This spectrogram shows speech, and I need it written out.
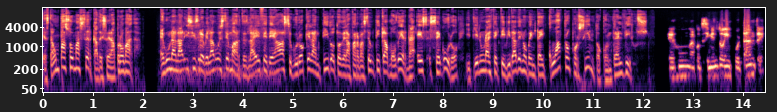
está un paso más cerca de ser aprobada. En un análisis revelado este martes, la FDA aseguró que el antídoto de la farmacéutica moderna es seguro y tiene una efectividad de 94% contra el virus. Es un acontecimiento importante.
